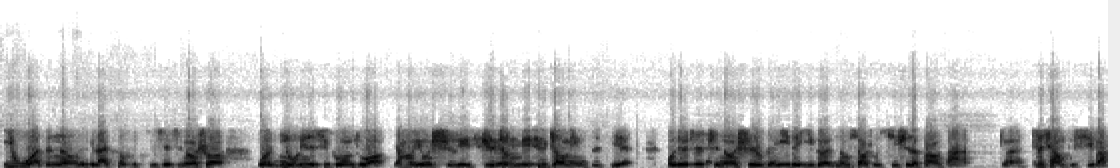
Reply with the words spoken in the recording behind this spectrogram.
以我的能力来克服歧视，只能说我努力的去工作，然后用实力去证明去证明自己。我觉得这只能是唯一的一个能消除歧视的方法。对，自强不息吧。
